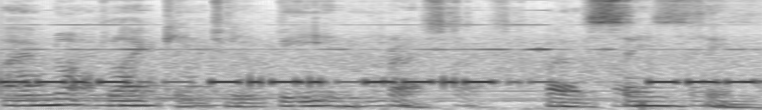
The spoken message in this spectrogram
I am not likely to be impressed by the same thing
